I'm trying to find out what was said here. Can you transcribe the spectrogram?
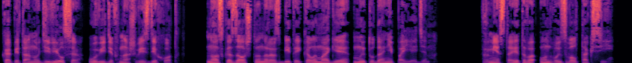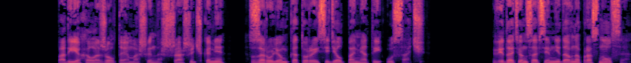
Капитан удивился, увидев наш вездеход, но сказал, что на разбитой колымаге мы туда не поедем. Вместо этого он вызвал такси. Подъехала желтая машина с шашечками, за рулем которой сидел помятый усач. Видать, он совсем недавно проснулся.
